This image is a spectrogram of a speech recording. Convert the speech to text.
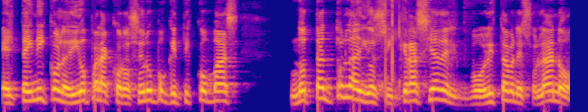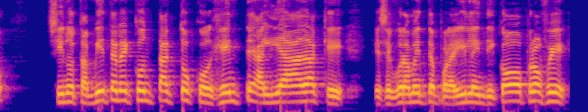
el técnico le dio para conocer un poquitico más, no tanto la idiosincrasia del futbolista venezolano, sino también tener contacto con gente aliada que, que seguramente por ahí le indicó, profe,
